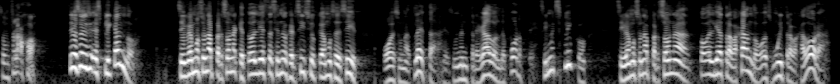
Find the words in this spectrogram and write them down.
es un flojo! ¿Sí me estoy explicando? Si vemos a una persona que todo el día está haciendo ejercicio, ¿qué vamos a decir? Oh, es un atleta, es un entregado al deporte. ¿Sí me explico? Si vemos una persona todo el día trabajando, o es muy trabajadora,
